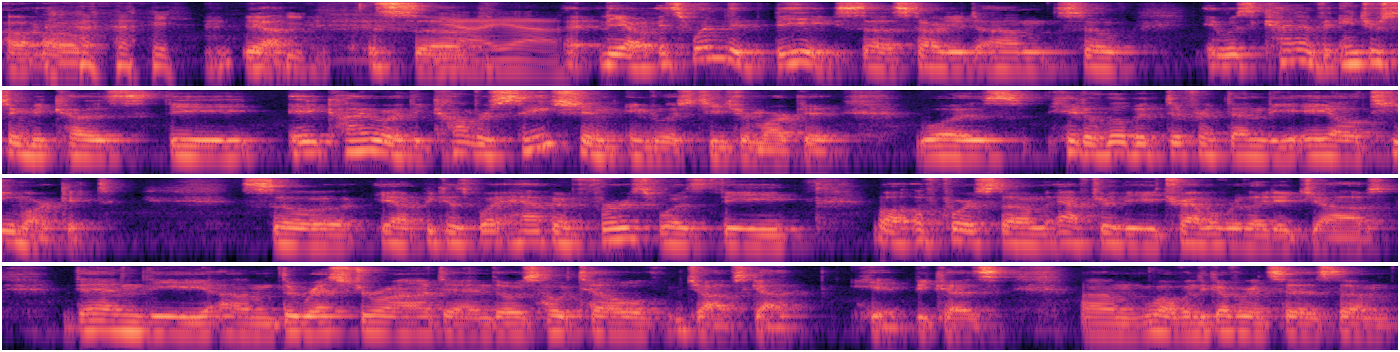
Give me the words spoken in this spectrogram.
uh oh. yeah. So yeah, yeah, uh, yeah. It's when the bigs uh, started. Um, so it was kind of interesting because the Eikaiwa, the conversation English teacher market, was hit a little bit different than the ALT market. So yeah, because what happened first was the well, of course, um, after the travel related jobs, then the um, the restaurant and those hotel jobs got hit because, um, well, when the government says um,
